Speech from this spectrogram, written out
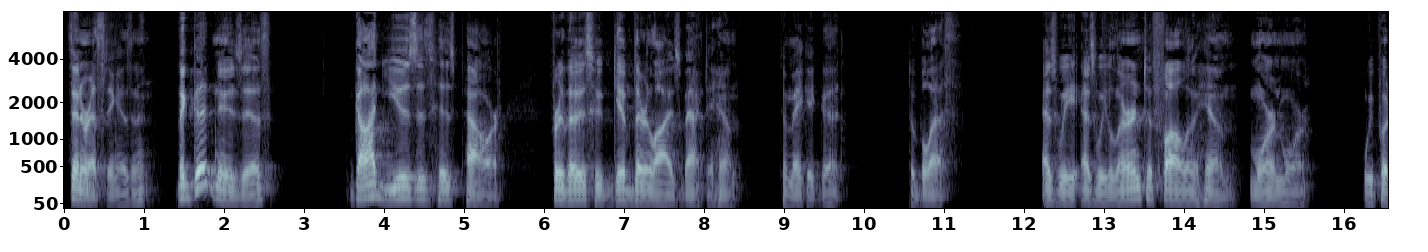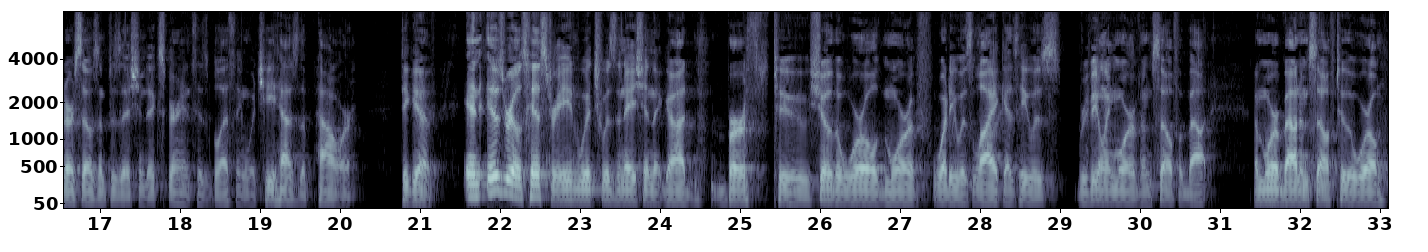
It's interesting, isn't it? The good news is God uses his power for those who give their lives back to him to make it good, to bless. As we, as we learn to follow him more and more, we put ourselves in position to experience his blessing, which he has the power to give. In Israel's history, which was the nation that God birthed to show the world more of what he was like as he was revealing more of himself about, uh, more about himself to the world.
